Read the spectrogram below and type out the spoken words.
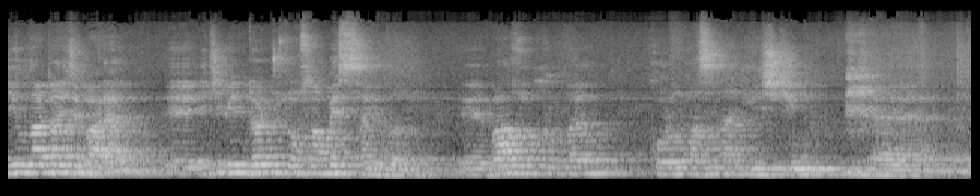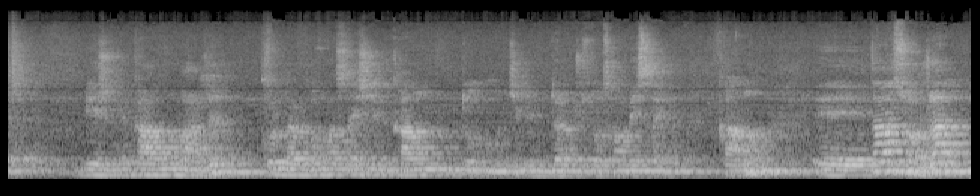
yıllardan itibaren e, 2495 sayılı e, bazı kurumların korunmasına ilişkin e, bir kanun vardı. Kurumların korunmasına ilişkin kanundu bu 2495 sayılı kanun. E, daha sonra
